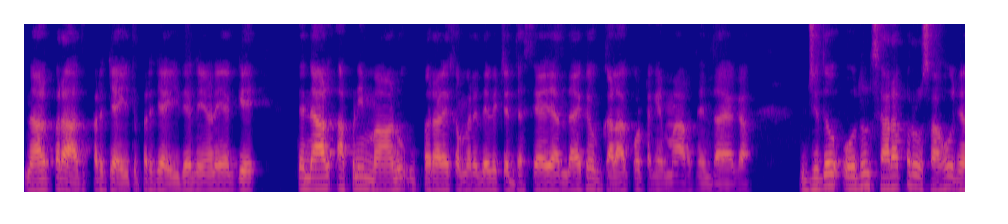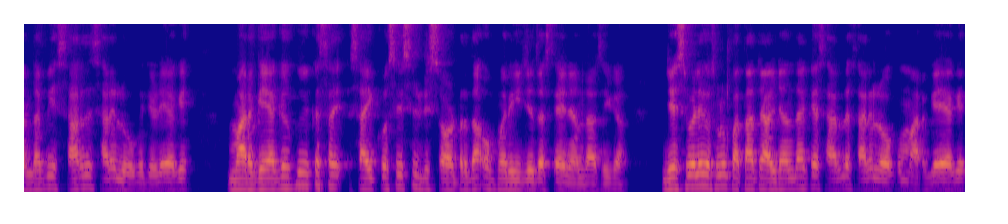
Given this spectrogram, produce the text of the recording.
ਨਾਲ ਭਰਾ ਭਰਜਾਈ ਤੇ ਭਰਜਾਈ ਦੇ ਨਿਆਣੇ ਅੱਗੇ ਤੇ ਨਾਲ ਆਪਣੀ ਮਾਂ ਨੂੰ ਉੱਪਰ ਵਾਲੇ ਕਮਰੇ ਦੇ ਵਿੱਚ ਦੱਸਿਆ ਜਾਂਦਾ ਹੈ ਕਿ ਉਹ ਗਲਾ ਘੁੱਟ ਕੇ ਮਾਰ ਦਿੰਦਾ ਹੈਗਾ। ਜਦੋਂ ਉਹਨੂੰ ਸਾਰਾ ਭਰੋਸਾ ਹੋ ਜਾਂਦਾ ਵੀ ਇਹ ਸਾਰੇ ਦੇ ਸਾਰੇ ਲੋਕ ਜਿਹੜੇ ਹੈਗੇ ਮਰ ਗਏ ਹੈਗੇ ਕਿਉਂਕਿ ਇੱਕ ਸਾਈਕੋਸਿਸ ਡਿਸਆਰਡਰ ਦਾ ਉਹ ਮਰੀਜ਼ ਦੱਸਿਆ ਜਾਂਦਾ ਸੀਗਾ। ਜਿਸ ਵੇਲੇ ਉਸ ਨੂੰ ਪਤਾ ਚੱਲ ਜਾਂਦਾ ਕਿ ਸਾਰੇ ਦੇ ਸਾਰੇ ਲੋਕ ਮਰ ਗਏ ਹੈਗੇ,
